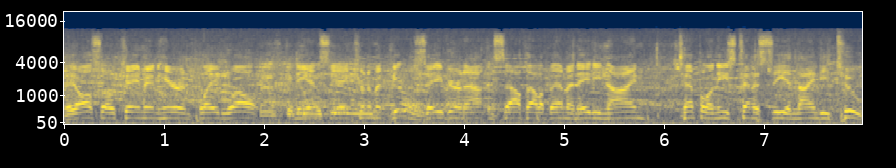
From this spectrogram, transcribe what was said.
They also came in here and played well in the NCAA tournament, beating Xavier and out in South Alabama in 89, Temple and East Tennessee in 92.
